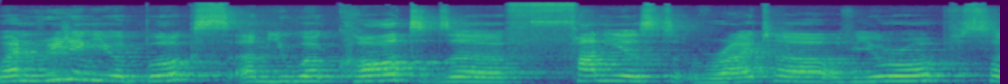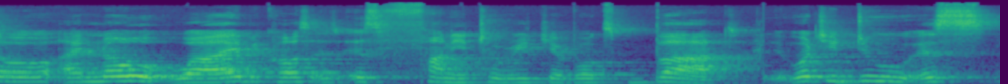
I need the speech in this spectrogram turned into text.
When reading your books, um, you were called the funniest writer of Europe, so I know why, because it is funny to read your books. But what you do is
